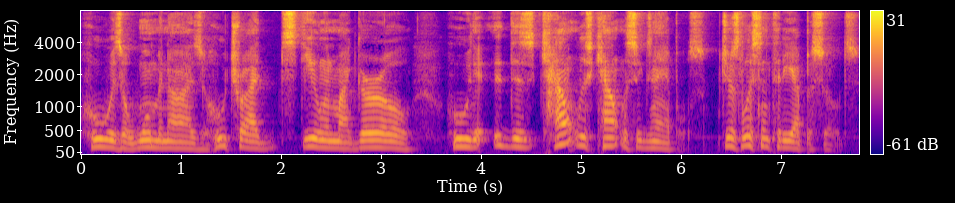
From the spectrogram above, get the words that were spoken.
who was a womanizer, who tried stealing my girl, who there's countless, countless examples. Just listen to the episodes.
